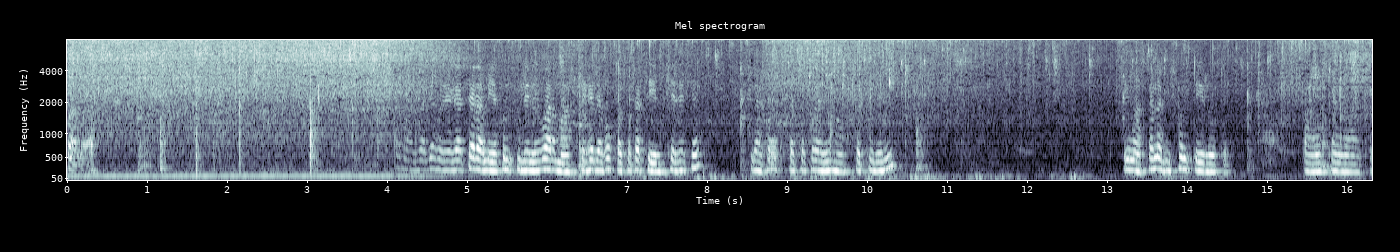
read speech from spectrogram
বাবা। ভাজা হয়ে গেছে, আর আমি এখন তুলে নেব। আর মাছ থেকে দেখো কতটা তেল ছেড়েছে। দেখো একটা আমি মাছটা তুলে নিই। এই মাছটা না ভীষণ তেল ওঠে। পাঙাশ টাঙা আছে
